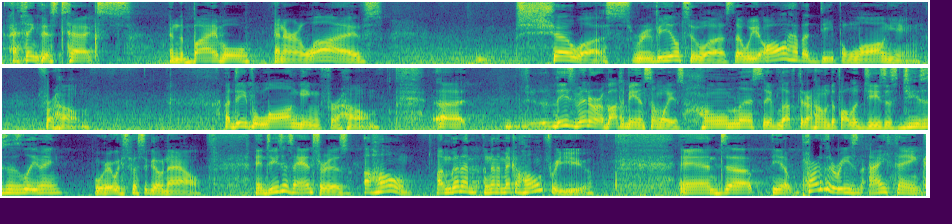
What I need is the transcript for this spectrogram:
I think this text and the Bible and our lives show us, reveal to us that we all have a deep longing for home. A deep longing for home. Uh, these men are about to be in some ways homeless. They've left their home to follow Jesus. Jesus is leaving. Where are we supposed to go now? And Jesus' answer is a home. I'm gonna I'm gonna make a home for you. And uh, you know, part of the reason I think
